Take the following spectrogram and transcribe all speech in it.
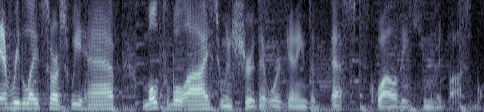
Every light source we have, multiple eyes to ensure that we're getting the best quality humanly possible.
